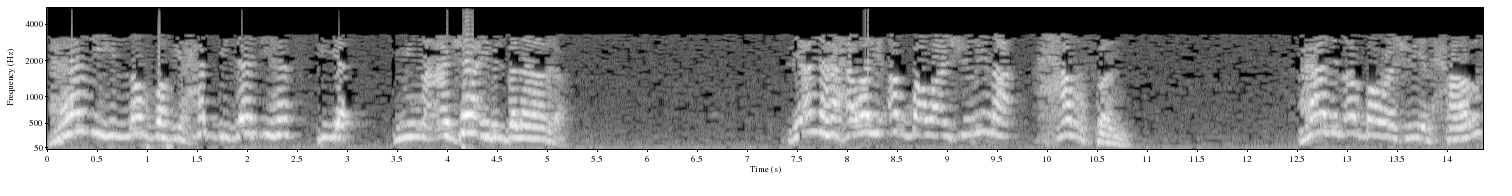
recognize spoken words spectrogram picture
هذه اللفظة في حد ذاتها هي من عجائب البلاغة. لأنها حوالي 24 حرفا. هذه الأربع وعشرين حرف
